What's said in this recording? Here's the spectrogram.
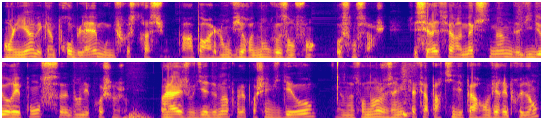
en lien avec un problème ou une frustration par rapport à l'environnement de vos enfants au sens large. J'essaierai de faire un maximum de vidéos-réponses dans les prochains jours. Voilà, je vous dis à demain pour la prochaine vidéo. En attendant, je vous invite à faire partie des parents verts et prudents,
